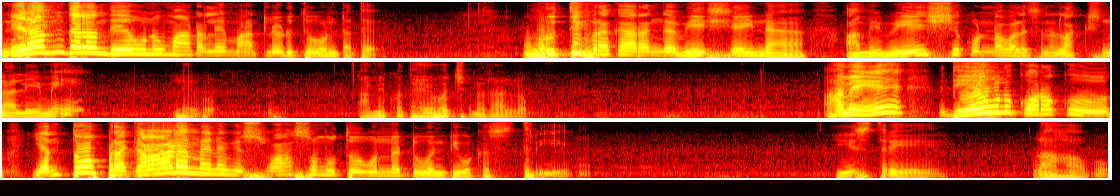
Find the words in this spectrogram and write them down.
నిరంతరం దేవుని మాటలే మాట్లాడుతూ ఉంటుంది. వృత్తి ప్రకారంగా వేష్య అయినా ఆమె వేష్యకు ఉండవలసిన లక్షణాలు ఏమీ లేవు. ఆమెకు దైవచనురాలు. ఆమె దేవుని కొరకు ఎంతో ప్రగాఢమైన విశ్వాసముతో ఉన్నటువంటి ఒక స్త్రీ. ఈ స్త్రీ రహాబు.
